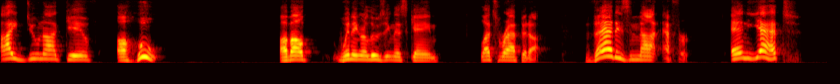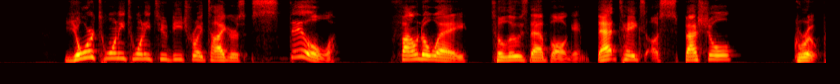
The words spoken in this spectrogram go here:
I do not give a hoot about winning or losing this game. Let's wrap it up. That is not effort. And yet, your 2022 Detroit Tigers still found a way to lose that ball game. That takes a special group.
